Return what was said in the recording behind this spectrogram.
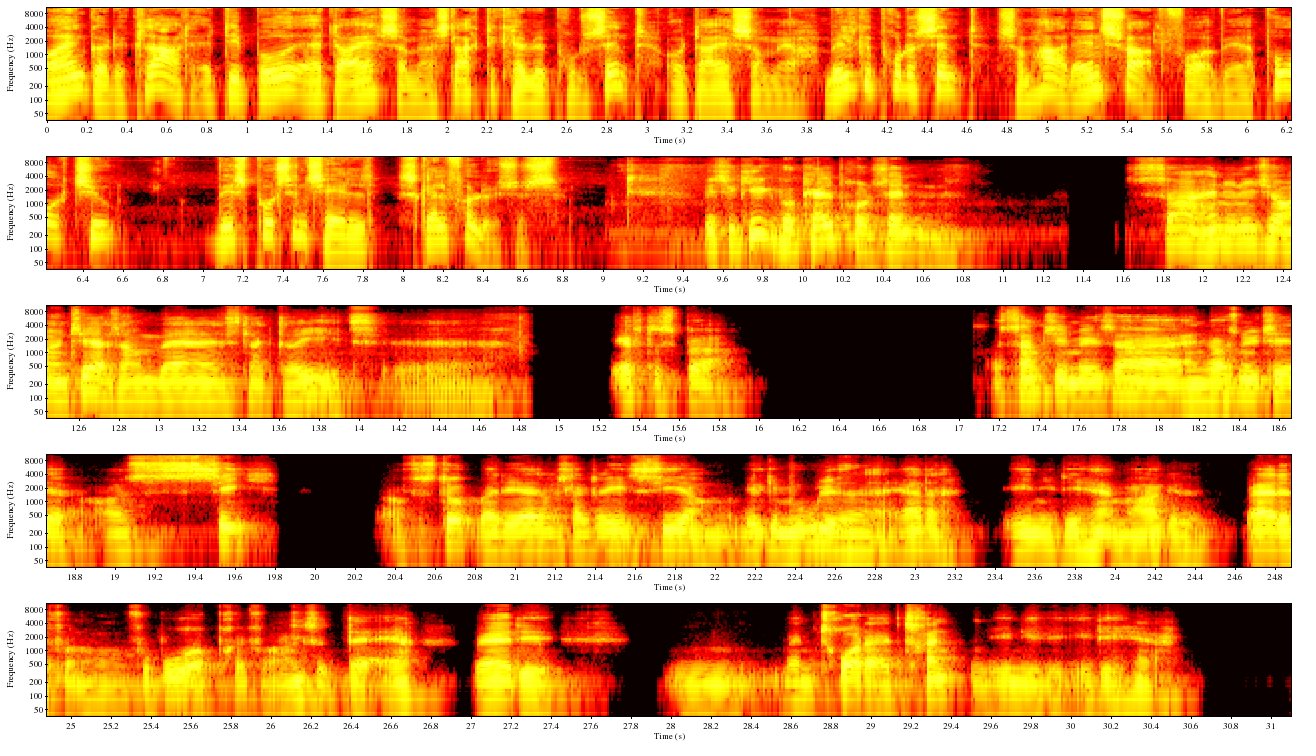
og han gør det klart, at det både er dig, som er slagtekalveproducent, og dig, som er mælkeproducent, som har et ansvar for at være proaktiv, hvis potentialet skal forløses. Hvis vi kigger på kalvproducenten, så er han jo nødt til at orientere sig om, hvad slagteriet øh, efterspørger. Og samtidig med, så er han jo også nødt til at se og forstå, hvad det er, slagteriet siger om, hvilke muligheder er der ind i det her marked. Hvad er det for nogle forbrugerpræferencer, der er? Hvad er det, man tror, der er trenden ind i det, i det her?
